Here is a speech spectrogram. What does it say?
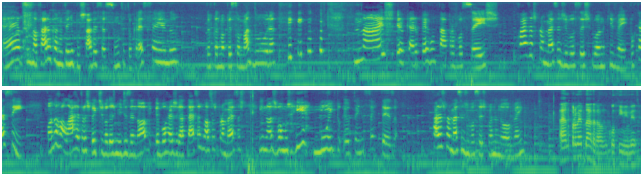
É, vocês notaram que eu não tenho puxado esse assunto, eu tô crescendo, tô ficando uma pessoa madura. Mas eu quero perguntar pra vocês quais as promessas de vocês pro ano que vem. Porque assim, quando rolar a retrospectiva 2019, eu vou resgatar essas nossas promessas e nós vamos rir muito, eu tenho certeza. Quais as promessas de vocês pro ano novo, hein? Ah, eu não prometo nada não, não confio em mim mesmo.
